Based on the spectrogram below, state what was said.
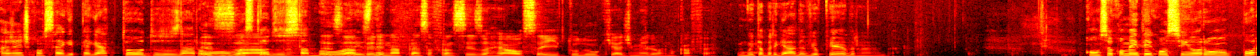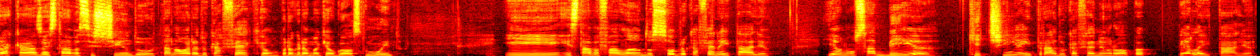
a gente consegue pegar todos os aromas, exato, todos os sabores. Exato, né? ele na prensa francesa realça aí tudo o que há de melhor no café. Muito obrigada, viu, Pedro? Por nada. Como eu comentei com o senhor, um, por acaso eu estava assistindo Tá na Hora do Café, que é um programa que eu gosto muito, e estava falando sobre o café na Itália. E eu não sabia que tinha entrado o café na Europa pela Itália.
